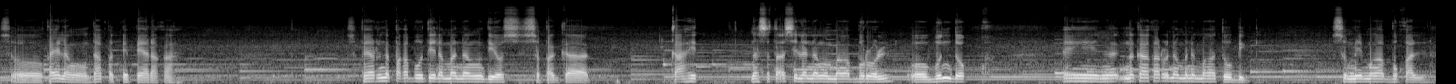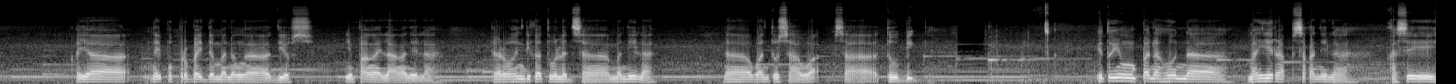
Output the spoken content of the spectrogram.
So, kaya lang, dapat may pera ka. So, pero napakabuti naman ng Diyos sapagkat kahit nasa taas sila ng mga burol o bundok, na- nagkakaroon naman ng mga tubig. So may mga bukal. Kaya naipoprovide naman ng ah, Diyos yung pangailangan nila. Pero hindi katulad sa Manila na one to sawa sa tubig. Ito yung panahon na mahirap sa kanila kasi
